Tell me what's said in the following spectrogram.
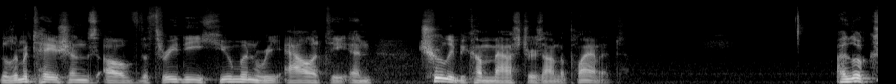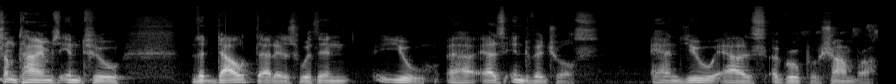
the limitations of the 3D human reality and truly become masters on the planet. I look sometimes into the doubt that is within you uh, as individuals and you as a group of Shaumbra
